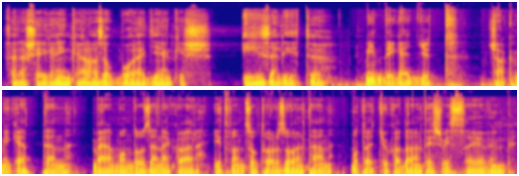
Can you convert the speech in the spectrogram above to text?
feleségeinkkel, azokból egy ilyen kis ízelítő. Mindig együtt csak mi ketten, Belmondó zenekar, itt van Cutor Zoltán, mutatjuk a dalt és visszajövünk.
